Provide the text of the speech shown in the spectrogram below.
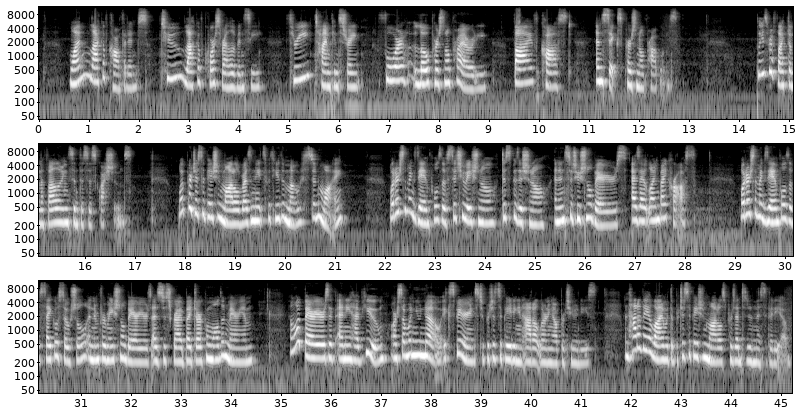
1. Lack of confidence. 2. Lack of course relevancy. 3. Time constraint. 4. Low personal priority. 5. Cost. And 6. Personal problems. Please reflect on the following synthesis questions. What participation model resonates with you the most and why? What are some examples of situational, dispositional, and institutional barriers as outlined by Cross? What are some examples of psychosocial and informational barriers as described by Darkenwald and Merriam? And what barriers, if any, have you or someone you know experienced to participating in adult learning opportunities? And how do they align with the participation models presented in this video?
